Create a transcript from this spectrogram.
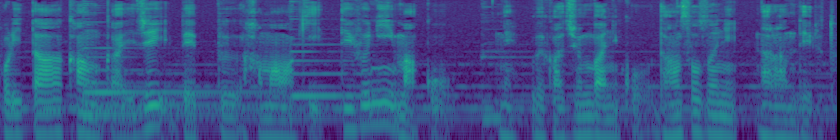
堀田関海寺別府浜脇っていうふうに、まあこうね、上から順番にこう断層沿いに並んでいると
